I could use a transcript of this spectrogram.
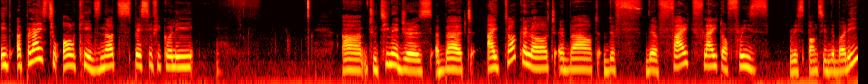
it applies to all kids, not specifically um, to teenagers. But I talk a lot about the f- the fight, flight, or freeze response in the body.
